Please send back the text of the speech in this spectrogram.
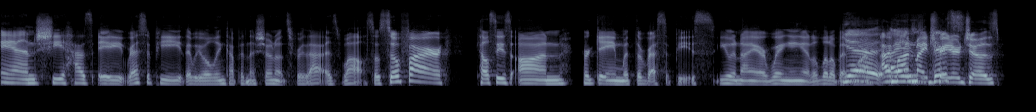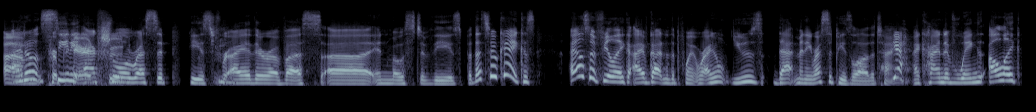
And she has a recipe that we will link up in the show notes for that as well. So, so far, Kelsey's on her game with the recipes. You and I are winging it a little bit Yeah, more. I'm I- on my Trader Joe's. Um, I don't see any prepared actual food. recipes for either of us uh, in most of these, but that's okay because I also feel like I've gotten to the point where I don't use that many recipes a lot of the time. Yeah. I kind of wing. I'll like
